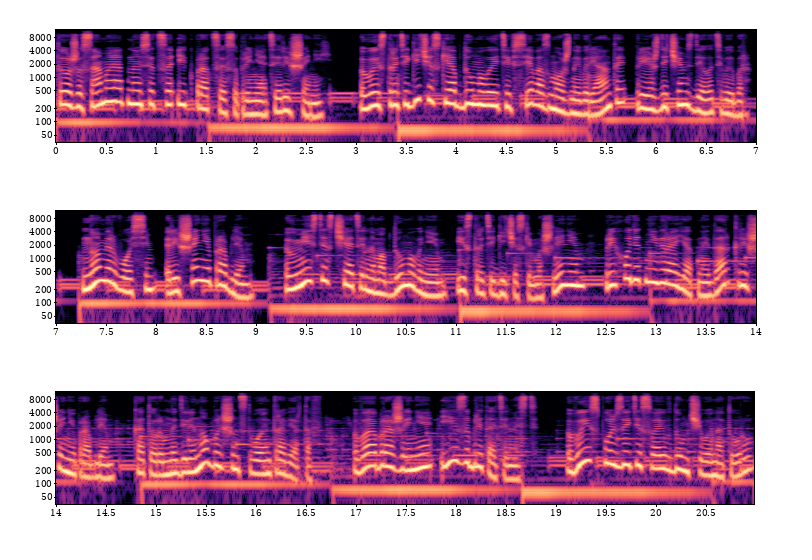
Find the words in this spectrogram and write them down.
То же самое относится и к процессу принятия решений. Вы стратегически обдумываете все возможные варианты, прежде чем сделать выбор. Номер 8. Решение проблем. Вместе с тщательным обдумыванием и стратегическим мышлением приходит невероятный дар к решению проблем, которым наделено большинство интровертов. Воображение и изобретательность. Вы используете свою вдумчивую натуру,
